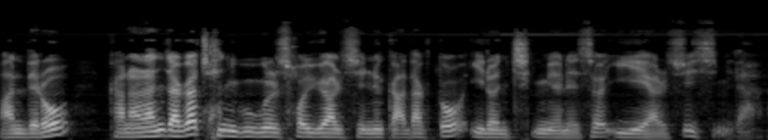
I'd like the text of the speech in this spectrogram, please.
반대로 가난한 자가 천국을 소유할 수 있는 까닭도 이런 측면에서 이해할 수 있습니다.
